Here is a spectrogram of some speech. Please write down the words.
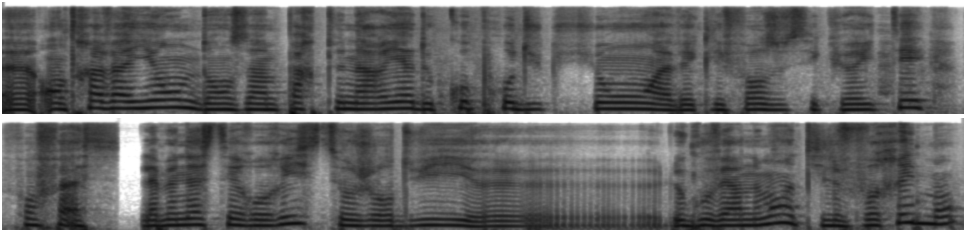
euh, en travaillant dans un partenariat de coproduction avec les forces de sécurité, font face. La menace terroriste aujourd'hui, euh, le gouvernement a-t-il vraiment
